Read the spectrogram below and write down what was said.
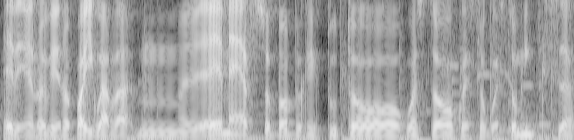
È vero, è vero. Poi guarda, mh, mm, è emerso proprio che tutto questo, questo, questo mix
